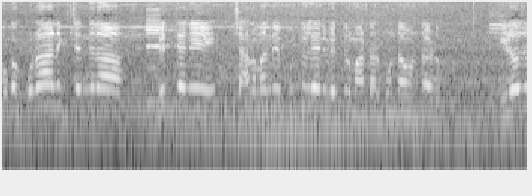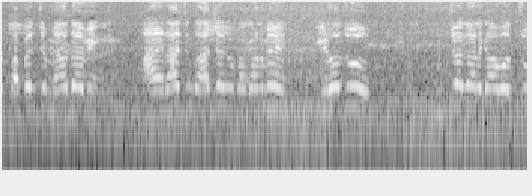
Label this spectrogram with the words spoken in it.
ఒక కులానికి చెందిన వ్యక్తి అని చాలామంది బుద్ధి లేని వ్యక్తులు మాట్లాడుకుంటూ ఉంటాడు ఈరోజు ప్రపంచ మేధావి ఆయన రాసిన రాజ్యాంగ ప్రకారమే ఈరోజు ఉద్యోగాలు కావచ్చు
